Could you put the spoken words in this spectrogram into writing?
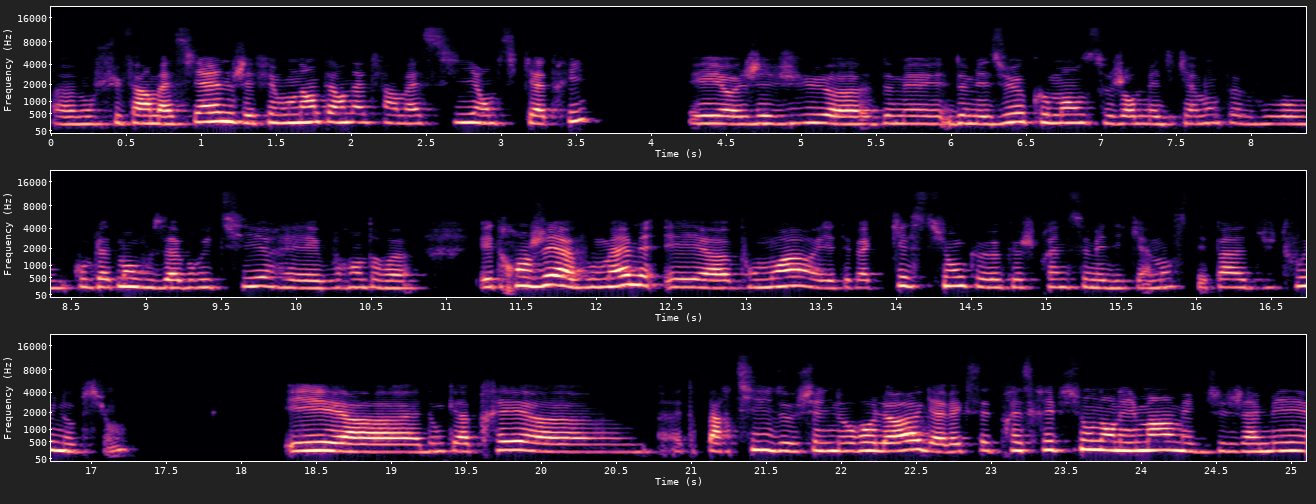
bon, je suis pharmacienne, j'ai fait mon internat de pharmacie en psychiatrie. Et euh, j'ai vu euh, de, mes, de, mes, yeux comment ce genre de médicaments peuvent vous, complètement vous abrutir et vous rendre euh, étranger à vous-même. Et pour moi, il n'était pas question que, que, je prenne ce médicament, ce n'était pas du tout une option. Et donc après être partie de chez le neurologue avec cette prescription dans les mains, mais que j'ai jamais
